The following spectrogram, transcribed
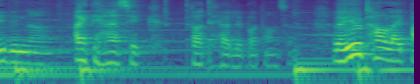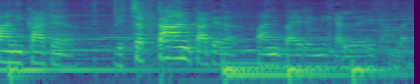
विभिन्न ऐतिहासिक तथ्यहरूले बताउँछ। र यो ठाउँलाई पानी काटेर यो चट्टान काटेर पानी बाहिर निकालेर यो ठाउँलाई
